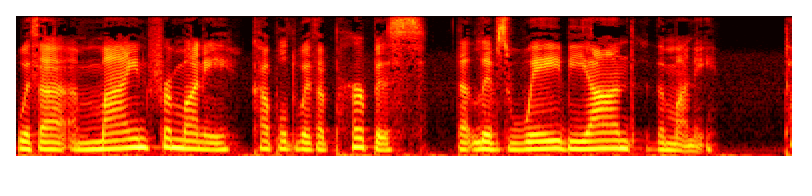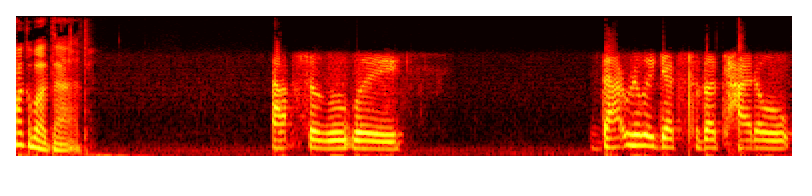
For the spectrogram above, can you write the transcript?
with a, a mind for money coupled with a purpose that lives way beyond the money. Talk about that. Absolutely. That really gets to the title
